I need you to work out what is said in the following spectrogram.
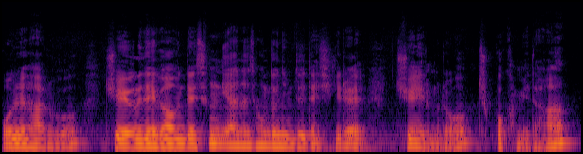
오늘 하루 주의 은혜 가운데 승리하는 성도님들 되시기를 주의 이름으로 축복합니다.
